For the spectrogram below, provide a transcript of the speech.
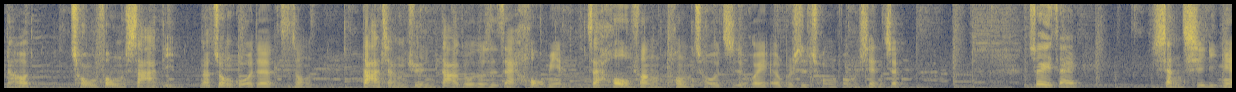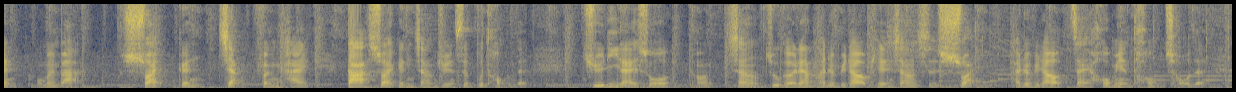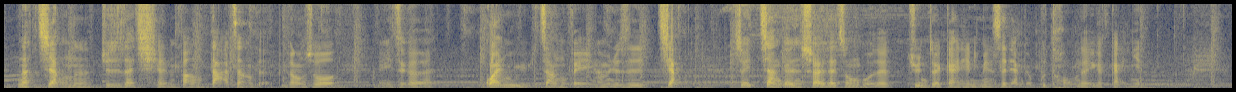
然后冲锋杀敌。那中国的这种大将军大多都是在后面，在后方统筹指挥，而不是冲锋陷阵。所以在象棋里面，我们把帅跟将分开，大帅跟将军是不同的。举例来说，哦，像诸葛亮，他就比较偏向是帅。他就比较在后面统筹的，那将呢，就是在前方打仗的。比方说，诶，这个关羽、张飞，他们就是将。所以将跟帅在中国的军队概念里面是两个不同的一个概念。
